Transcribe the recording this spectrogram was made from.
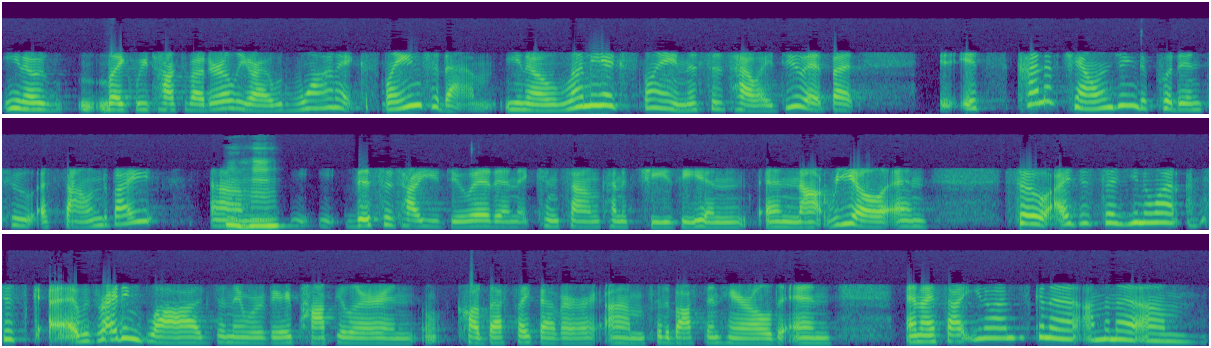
you know, like we talked about earlier, I would want to explain to them, you know, let me explain. This is how I do it, but it's kind of challenging to put into a sound bite. Um, mm-hmm. This is how you do it, and it can sound kind of cheesy and and not real. And so I just said, you know what? I'm just. I was writing blogs, and they were very popular and called Best Life Ever um, for the Boston Herald, and and I thought, you know, I'm just gonna, I'm gonna, um,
